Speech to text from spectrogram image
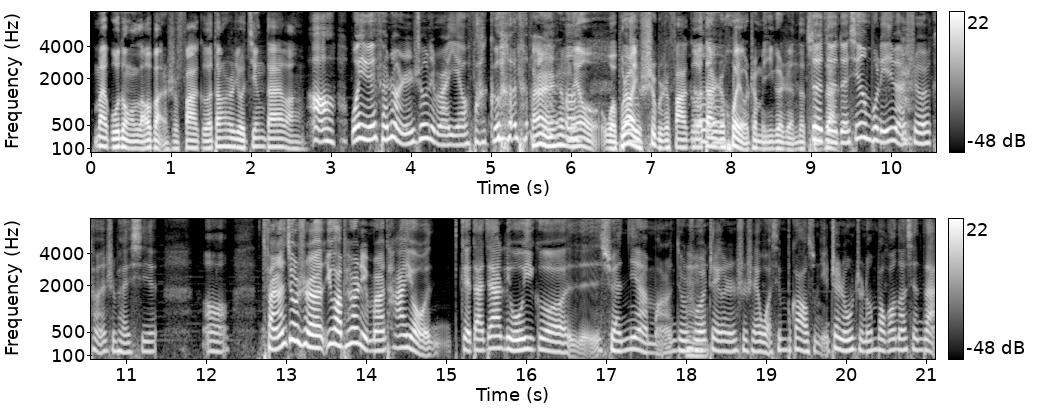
卖古董的老板是发哥，当时就惊呆了。哦哦，我以为《反转人生》里面也有发哥呢。反转人生没有，我不知道嗯是不是发哥，嗯但是嗯会有这么一个人的存在。对对对，《形影不离》里面是有凯文史派西，嗯，反正就是预告片里面他有给大家留一个呃悬念嘛，就是说嗯这个人是谁，我先不告诉你，阵容只能曝光到现在，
